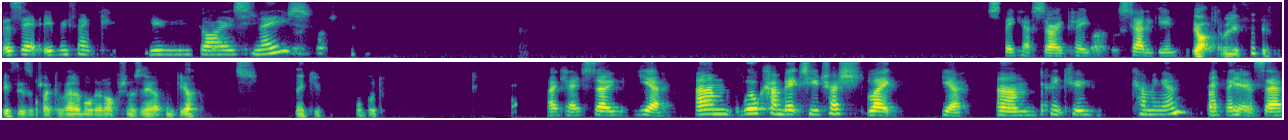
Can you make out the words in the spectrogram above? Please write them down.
is that everything you guys need? Speaker, sorry, Pete, We'll start again. Yeah, I mean, if, if, if there's a truck available, that option is there, I think, yeah. It's- Thank you, all good. Okay, so yeah, um, we'll come back to you, Trish, like, yeah, um, thank you coming in. I think you. it's a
